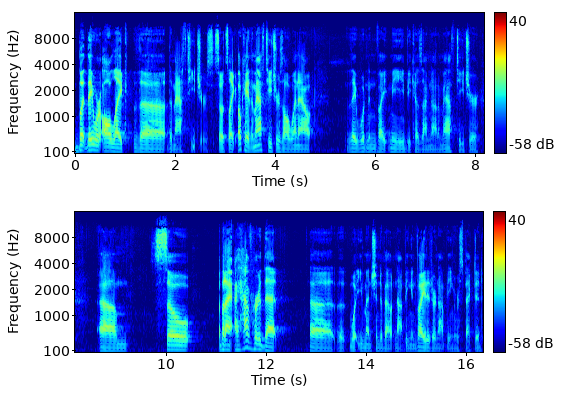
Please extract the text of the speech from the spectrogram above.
but they were all like the the math teachers. So it's like, okay, the math teachers all went out. They wouldn't invite me because I'm not a math teacher. Um, so, but I, I have heard that uh, the, what you mentioned about not being invited or not being respected.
